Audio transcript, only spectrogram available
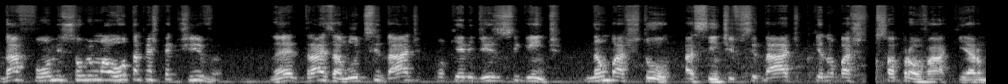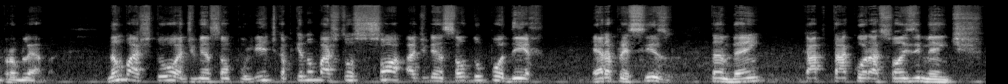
da fome sobre uma outra perspectiva. Né? Ele traz a ludicidade, porque ele diz o seguinte: não bastou a cientificidade, porque não bastou só provar que era um problema. Não bastou a dimensão política, porque não bastou só a dimensão do poder. Era preciso também captar corações e mentes.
